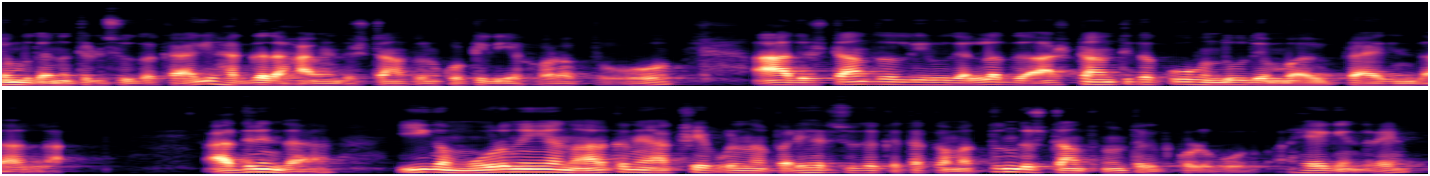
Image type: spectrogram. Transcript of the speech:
ಎಂಬುದನ್ನು ತಿಳಿಸುವುದಕ್ಕಾಗಿ ಹಗ್ಗದ ಹಾವಿನ ದೃಷ್ಟಾಂತವನ್ನು ಕೊಟ್ಟಿದೆಯೇ ಹೊರತು ಆ ದೃಷ್ಟಾಂತದಲ್ಲಿರುವುದೆಲ್ಲದ ಅಷ್ಟಾಂತಿಕಕ್ಕೂ ಹೊಂದುವುದೆಂಬ ಅಭಿಪ್ರಾಯದಿಂದ ಅಲ್ಲ. ಆದ್ದರಿಂದ ಈಗ ಮೂರನೆಯ ನಾಲ್ಕನೇ ಆಕ್ಷೇಪಗಳನ್ನು ಪರಿಹರಿಸುವುದಕ್ಕೆ ತಕ್ಕ ಮತ್ತೊಂದು ದೃಷ್ಟಾಂತವನ್ನು ತೆಗೆದುಕೊಳ್ಳಬಹುದು. ಹೇಗೆಂದರೆ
